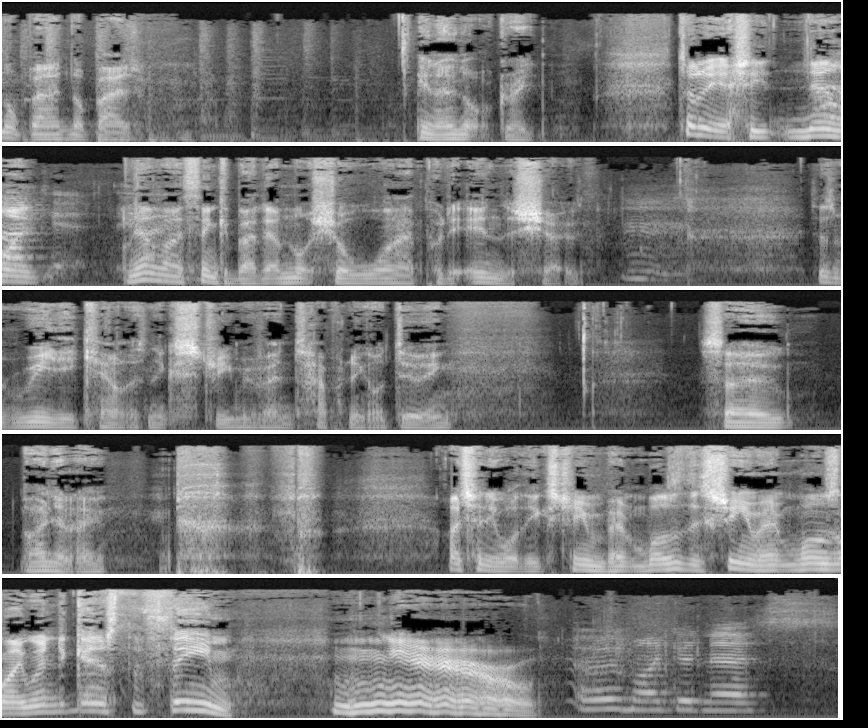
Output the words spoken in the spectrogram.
Not bad, not bad. You know, not great. Don't know, actually, now I, like it. now that I think about it, I'm not sure why I put it in the show. It doesn't really count as an extreme event happening or doing. So, I don't know. I tell you what the extreme event was. The extreme event was I went against the theme. Oh my goodness.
